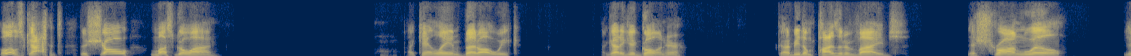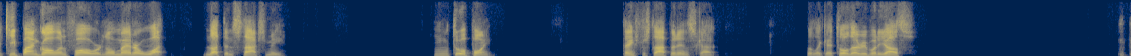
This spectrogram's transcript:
Hello, Scott. The show must go on. I can't lay in bed all week. I got to get going here. Got to be them positive vibes, the strong will. You keep on going forward no matter what. Nothing stops me. Mm, to a point. Thanks for stopping in, Scott. But like I told everybody else,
